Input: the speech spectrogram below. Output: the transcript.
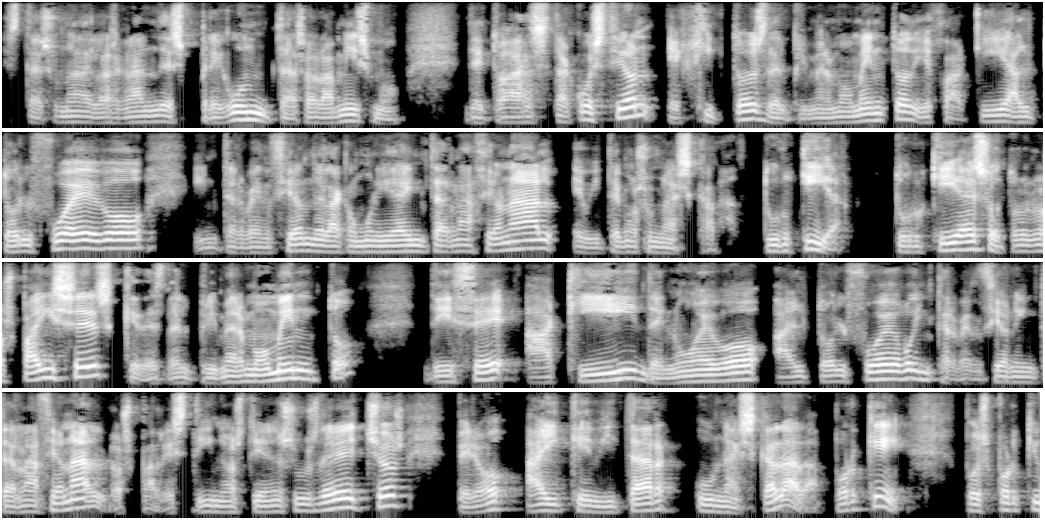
esta es una de las grandes preguntas ahora mismo de toda esta cuestión. Egipto desde el primer momento dijo aquí alto el fuego, intervención de la comunidad internacional, evitemos una escalada. Turquía. Turquía es otro de los países que desde el primer momento dice aquí de nuevo alto el fuego, intervención internacional, los palestinos tienen sus derechos, pero hay que evitar una escalada. ¿Por qué? Pues porque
